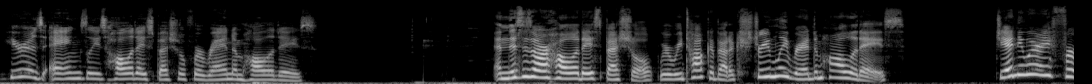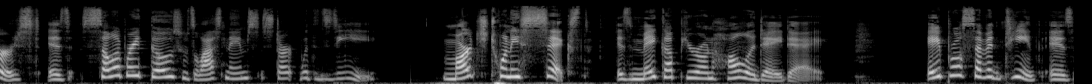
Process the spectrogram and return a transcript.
Here is Ainsley's holiday special for random holidays. And this is our holiday special, where we talk about extremely random holidays. January 1st is Celebrate Those Whose Last Names Start with Z. March 26th is Make Up Your Own Holiday Day. April 17th is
